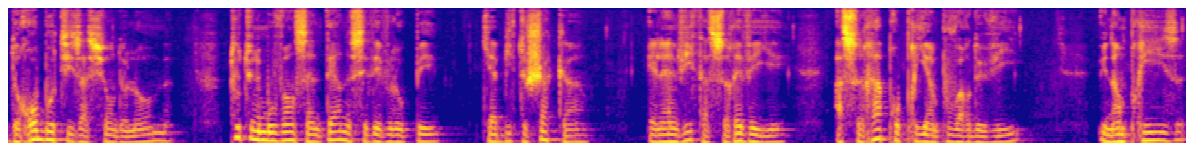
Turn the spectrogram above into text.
de robotisation de l'homme, toute une mouvance interne s'est développée qui habite chacun et l'invite à se réveiller, à se réapproprier un pouvoir de vie, une emprise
